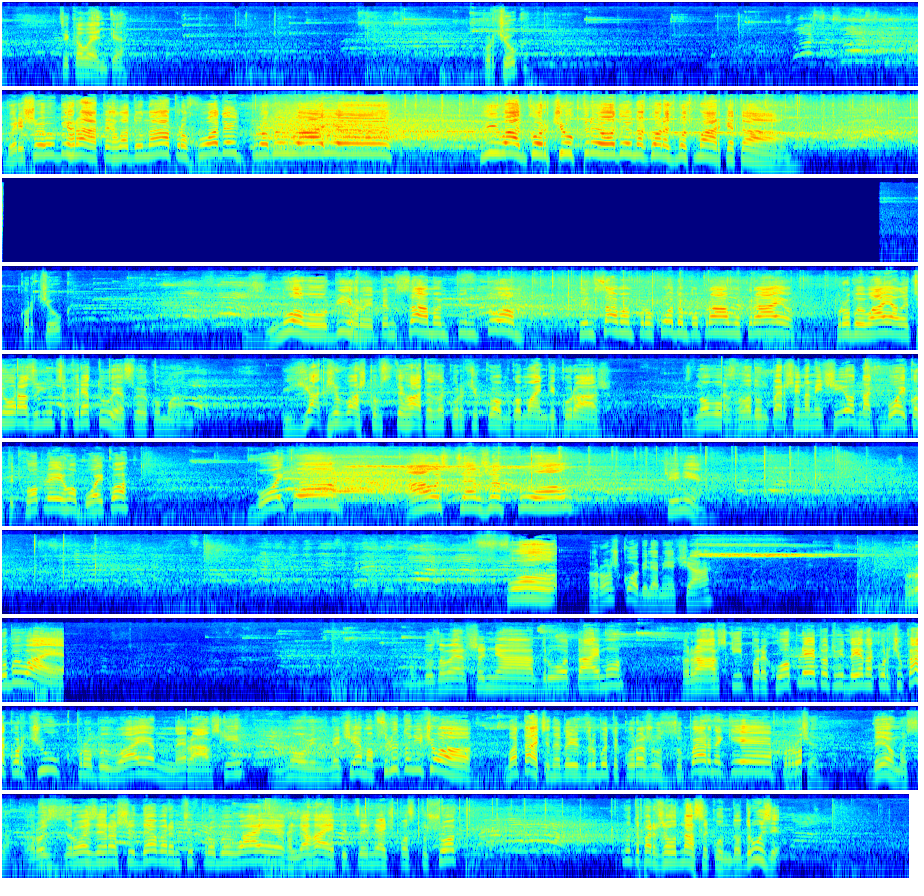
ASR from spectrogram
цікавеньке. Корчук. Вирішив обіграти гладуна, проходить, пробиває. Іван Корчук 3-1 на користь босмаркета. Корчук. Знову обігрує тим самим фінтом, тим самим проходом по правому краю. Пробиває, але цього разу Юцик рятує свою команду. Як же важко встигати за Корчуком команді Кураж. Знову Згладун перший на м'ячі, однак Бойко підхоплює його. Бойко. Бойко. А ось це вже фол. Чи ні? Фол. Рожко біля м'яча. Пробиває. До завершення другого тайму. Равський перехоплює. Тут віддає на Корчука. Корчук пробиває. Не Равський. Знову він з м'ячем. Абсолютно нічого. В атаці не дають зробити куражу суперники. Про... Дивимося. Роз... Розіграш іде. Веремчук пробиває. Лягає під цей м'яч пастушок. Ну, тепер вже одна секунда. Друзі.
